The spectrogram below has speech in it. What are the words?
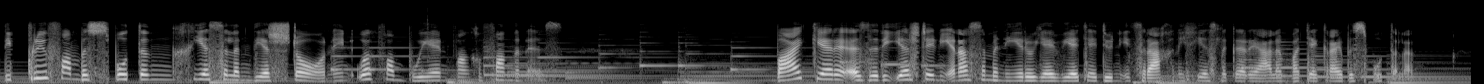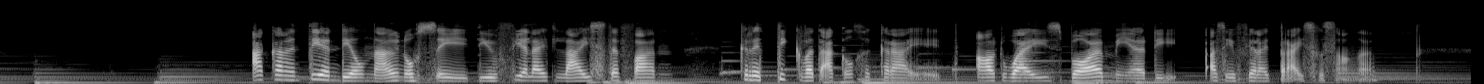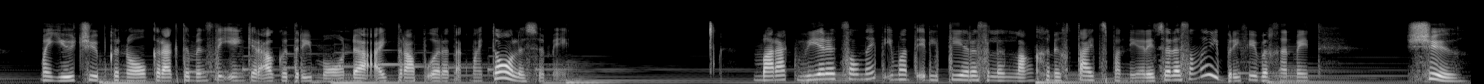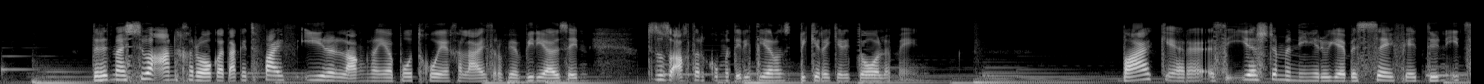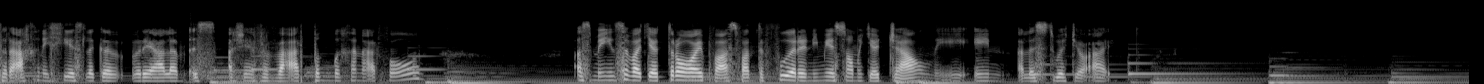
die proef van bespotting, geeseling deurstaan en ook van boeye en van gevangenes. Baie kere is dit die eerste en die enigste manier hoe jy weet jy doen iets reg in die geestelike riem wat jy kry bespotteling. Ek kan intedeel nou nog sê die hoeveelheid lyste van kritiek wat ek al gekry het outweighs baie meer die as die hoeveelheid prysgesange. My YouTube kanaal kry ek ten minste een keer elke 3 maande uittrap oor dat ek my tale so meng. Maar ek weet dit sal net iemand irriteer as hulle lank genoeg tyd spandeer het. So hulle sal net die briefie begin met "Sjoe, Dit het my so aangeraak dat ek het 5 ure lank na jou pot gooi geluister of jou video's en tot ons agterkom met irriteer ons bietjie dat jy die tale meng. Baie kere is die eerste manier hoe jy besef jy doen iets reg in die geestelike riem is as jy verwerping begin ervaar. As mense wat jou tribe was van tevore nie meer saam met jou gel nie en hulle stoot jou uit.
